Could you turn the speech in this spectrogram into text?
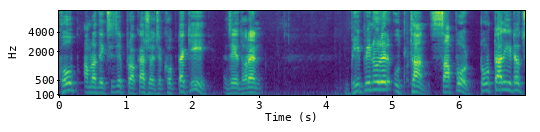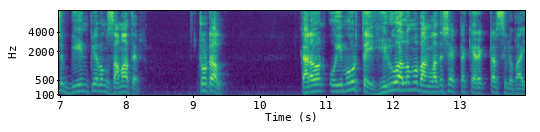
ক্ষোভ আমরা দেখছি যে প্রকাশ হয়েছে। ক্ষোভটা কি? যে ধরেন ভিপিনুরের উত্থান সাপোর্ট টোটালি এটা হচ্ছে বিএনপি এবং জামাতের। টোটাল কারণ ওই মুহূর্তে হিরু আলমও বাংলাদেশে একটা ক্যারেক্টার ছিল ভাই,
